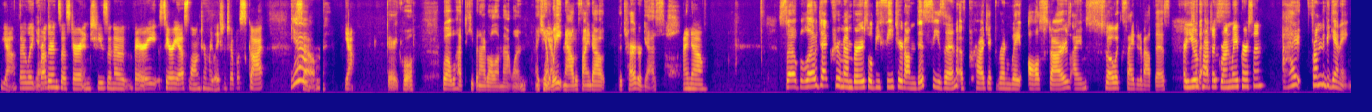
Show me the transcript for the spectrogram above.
Yeah. They're like Yeah. brother and sister, and she's in a very serious long term relationship with Scott. yeah, So, yeah. very cool. Well, we'll have to keep an eyeball on that one. I can't Yeah. wait now to find out the charter guests. I know. So, below deck crew members will be featured on this season of Project Runway All Stars. I am so excited about this. Are you So a Project epis- Runway person? I from the beginning,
